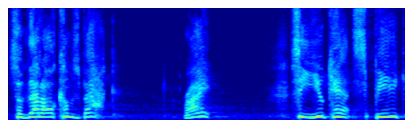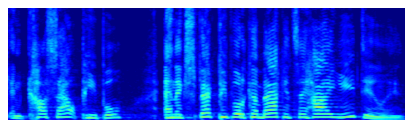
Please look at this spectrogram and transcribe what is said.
So that all comes back, right? See, you can't speak and cuss out people and expect people to come back and say, How are you doing?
